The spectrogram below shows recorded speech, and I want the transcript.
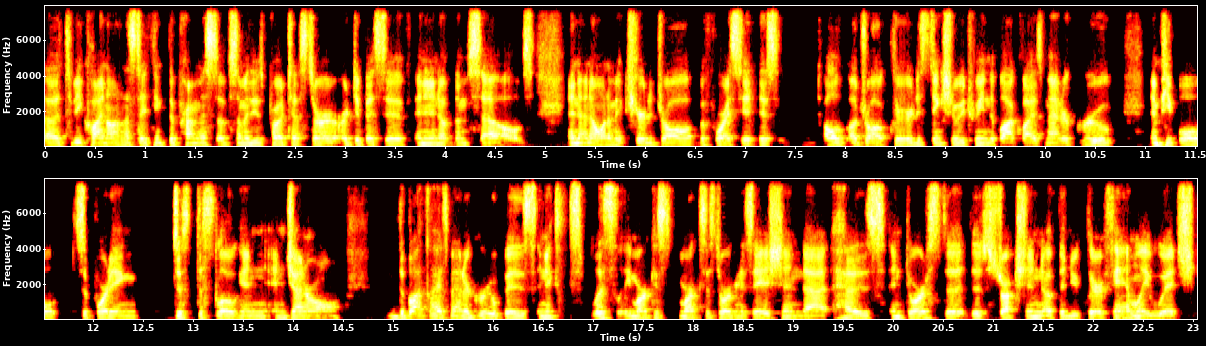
Uh, to be quite honest, I think the premise of some of these protests are, are divisive in and of themselves. And, and I want to make sure to draw, before I say this, I'll, I'll draw a clear distinction between the Black Lives Matter group and people supporting just the slogan in general. The Black Lives Matter group is an explicitly Marxist, Marxist organization that has endorsed the, the destruction of the nuclear family, which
